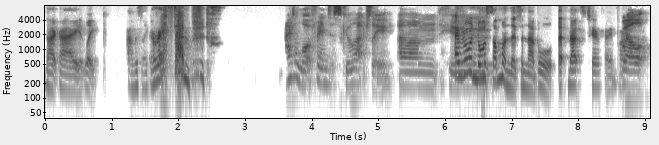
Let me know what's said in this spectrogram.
that guy. Like I was like, arrest him. I had a lot of friends at school actually. Um, who everyone knows someone that's in that boat. That's terrifying. Part. Well,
